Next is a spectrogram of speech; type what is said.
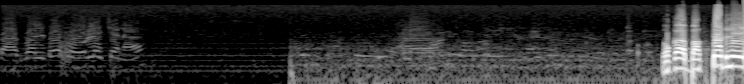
టాక్ బెల్ట్ ఫోర్లు ఇచ్చానా? ఒక భక్తుడిది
